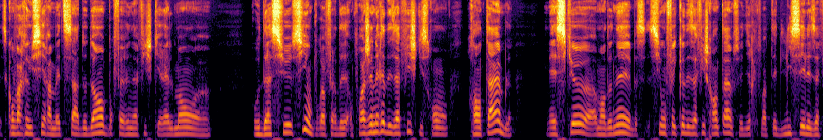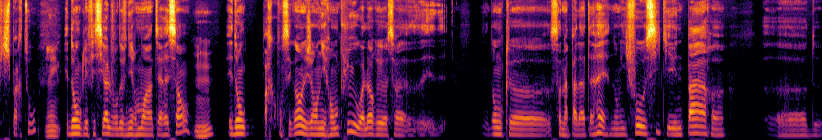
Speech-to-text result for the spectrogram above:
Est-ce qu'on va réussir à mettre ça dedans pour faire une affiche qui est réellement euh, audacieuse? Si, on pourra, faire des, on pourra générer des affiches qui seront rentables. Mais est-ce que, à un moment donné, bah, si on fait que des affiches rentables, ça veut dire qu'il va peut-être lisser les affiches partout. Oui. Et donc, les festivals vont devenir moins intéressants. Mhm. Et donc, par conséquent, les gens n'iront plus. Ou alors, euh, ça, donc, euh, ça n'a pas d'intérêt. Donc, il faut aussi qu'il y ait une part de,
